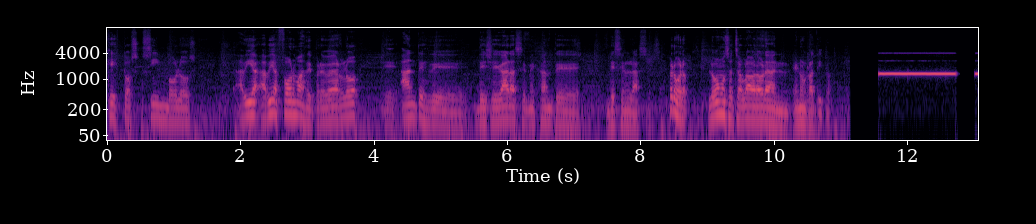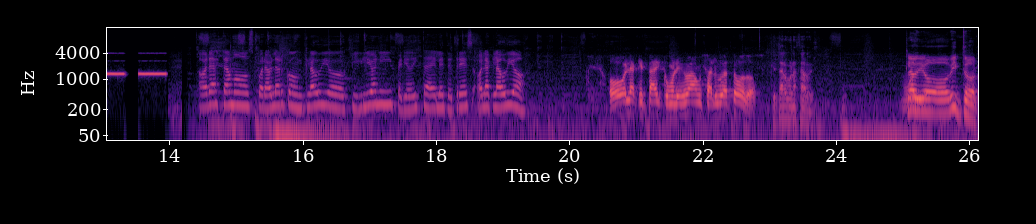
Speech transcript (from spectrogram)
gestos, símbolos, había, había formas de preverlo eh, antes de, llegar a semejante desenlace. Pero bueno, lo vamos a charlar ahora en un ratito. Ahora estamos por hablar con Claudio Giglioni, periodista de LT3. Hola Claudio. Hola, ¿qué tal? ¿Cómo les va? Un saludo a todos. ¿Qué tal? Buenas tardes. Claudio, Víctor,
